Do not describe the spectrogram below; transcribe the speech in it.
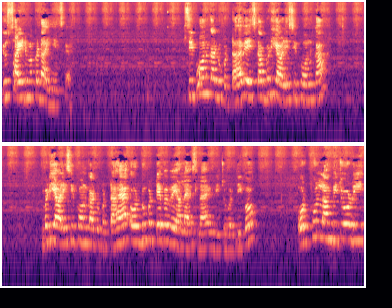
कि उस साइड में कढ़ाई है इसका। सिफोन का दुपट्टा है वे, इसका बड़ी आड़ी सिफोन का बड़ी आड़ी सिफोन का दुपट्टा है, और दुपट्टे पे वे लैस लाएगी चुगर्दी को। और फुल लंबी चौड़ी,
